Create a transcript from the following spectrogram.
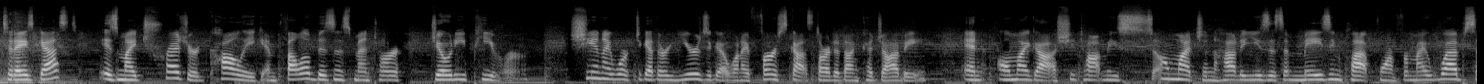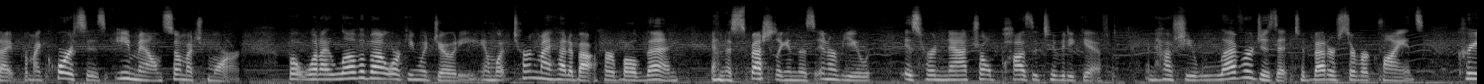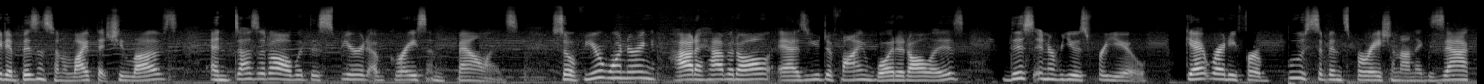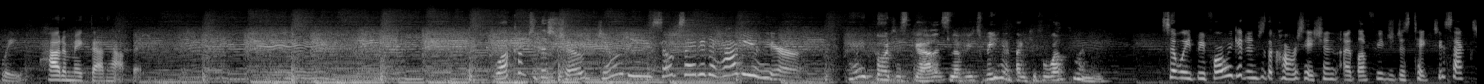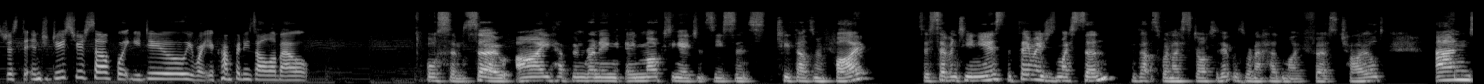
Today's guest is my treasured colleague and fellow business mentor, Jody Peaver. She and I worked together years ago when I first got started on Kajabi. And oh my gosh, she taught me so much on how to use this amazing platform for my website, for my courses, email, and so much more. But what I love about working with Jody and what turned my head about her both then and especially in this interview is her natural positivity gift and how she leverages it to better serve her clients, create a business and a life that she loves, and does it all with the spirit of grace and balance. So, if you're wondering how to have it all as you define what it all is, this interview is for you. Get ready for a boost of inspiration on exactly how to make that happen. Welcome to the show, Jody. So excited to have you here. Hey, gorgeous girl. It's lovely to be here. Thank you for welcoming me. So, wait, before we get into the conversation, I'd love for you to just take two seconds just to introduce yourself, what you do, what your company's all about. Awesome. So, I have been running a marketing agency since 2005. So, 17 years, the same age as my son, because that's when I started it, was when I had my first child. And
